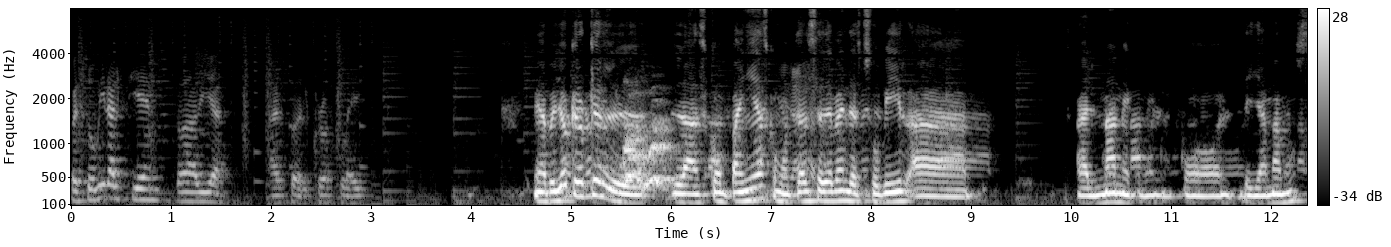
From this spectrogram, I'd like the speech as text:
pues subir al 100 todavía a esto del crossplay? Mira, pero pues yo creo que las compañías como tal se deben de subir a, al mame, como, le llamamos.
